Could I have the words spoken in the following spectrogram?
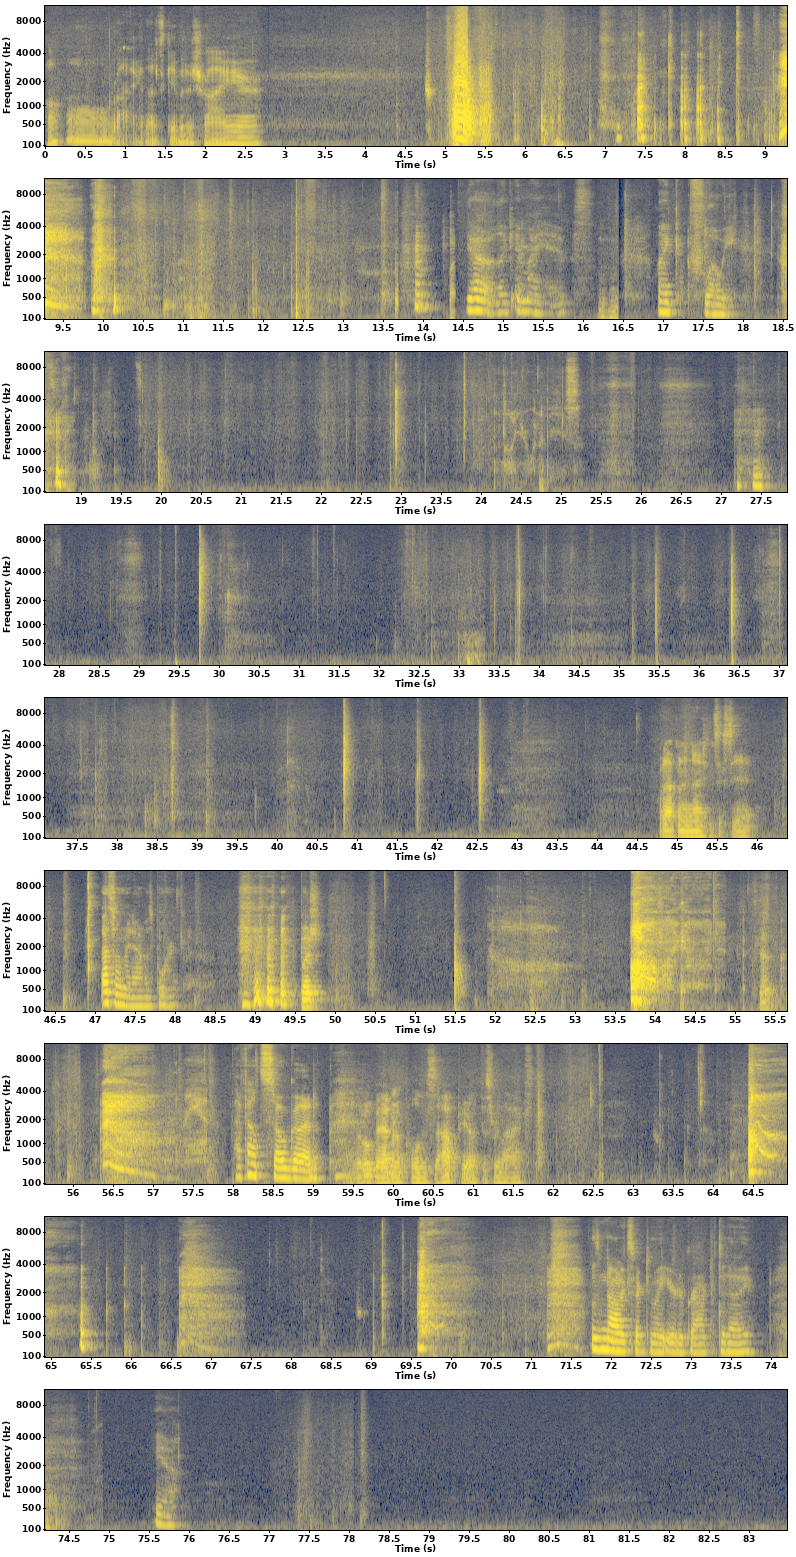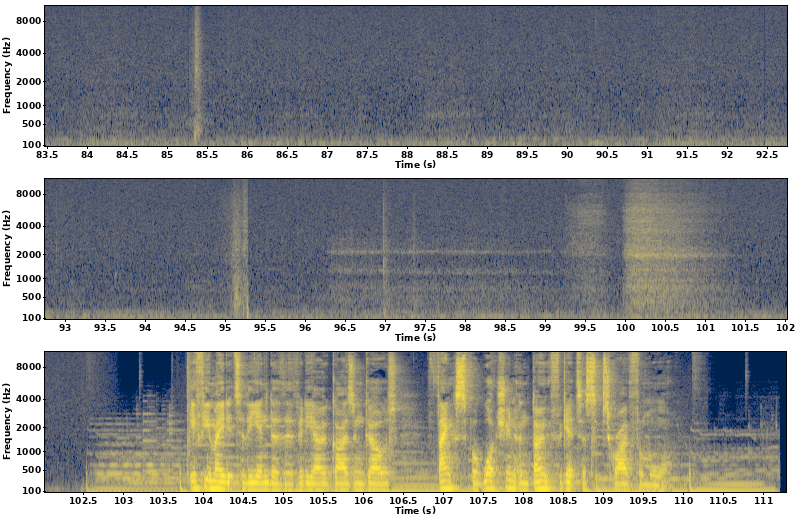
All right, let's give it a try here. Oh my god. yeah, like in my hips. Like flowy. Oh, you're one of these. What happened in 1968? That's when my dad was born. Bush. Oh my god. Good. That felt so good. A little bit. I'm gonna pull this up here. This relax. Was not expecting my ear to crack today. Yeah. If you made it to the end of the video, guys and girls, thanks for watching and don't forget to subscribe for more.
